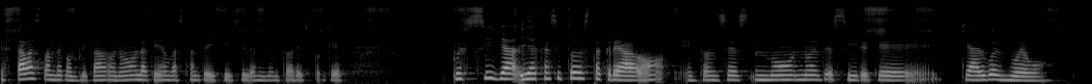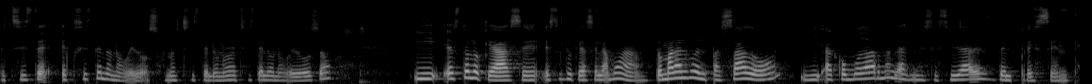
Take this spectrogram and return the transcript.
está bastante complicado, ¿no? La tienen bastante difícil los inventores porque pues sí, ya, ya casi todo está creado, entonces no, no es decir que, que algo es nuevo, existe, existe lo novedoso, no existe lo nuevo, existe lo novedoso. Y esto lo que hace, esto es lo que hace la moda, tomar algo del pasado y acomodarnos las necesidades del presente.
